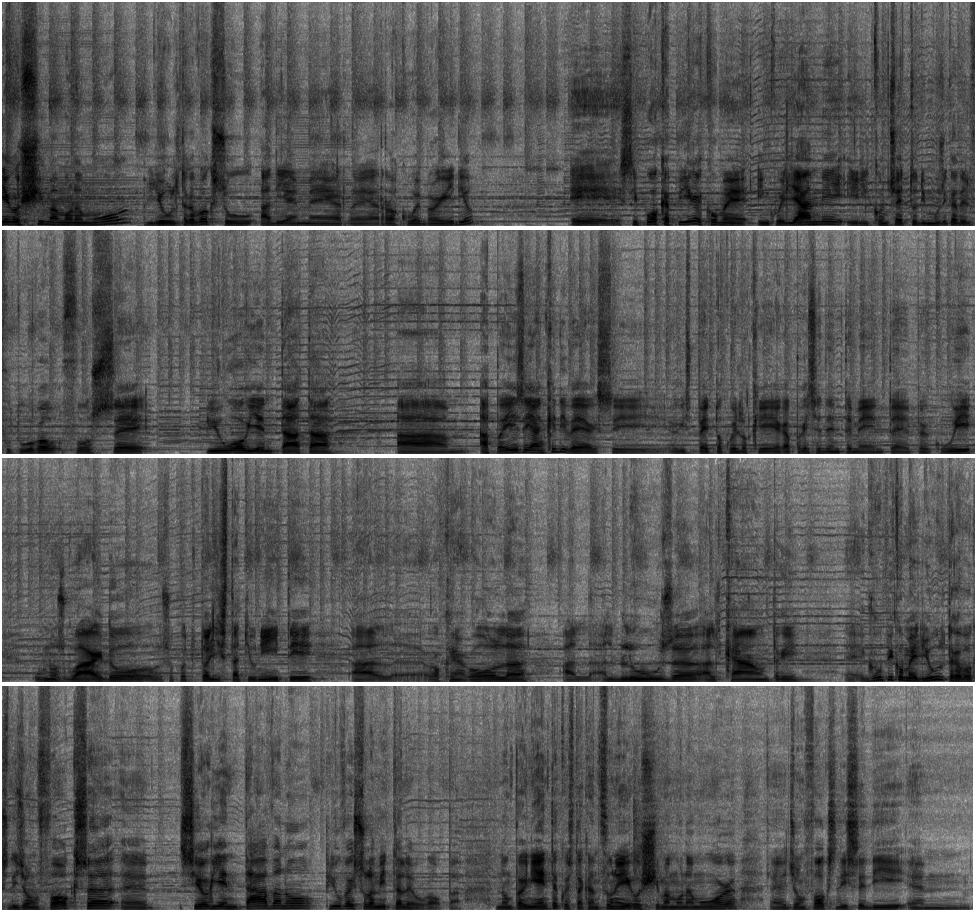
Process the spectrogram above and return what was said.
Hiroshima Mon Amour, gli Ultravox su ADMR Rock Web Radio. E si può capire come in quegli anni il concetto di musica del futuro fosse più orientata a, a, paesi anche diversi rispetto a quello che era precedentemente, per cui uno sguardo soprattutto agli Stati Uniti, al rock and roll, al, al blues, al country eh, gruppi come gli Ultravox di John Fox eh, si orientavano più verso la Mitteleuropa. Non per niente questa canzone Hiroshima Mon Amour, eh, John Fox disse di ehm,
